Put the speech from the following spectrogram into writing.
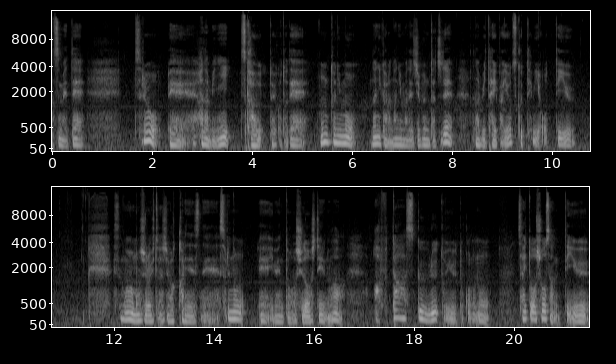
集めてそれを、えー、花火に使うということで本当にもう何から何まで自分たちで花火大会を作ってみようっていうすごい面白い人たちばっかりでですね。それの、えー、イベントを主導しているのがアフタースクールというところの斉藤翔さんっていう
